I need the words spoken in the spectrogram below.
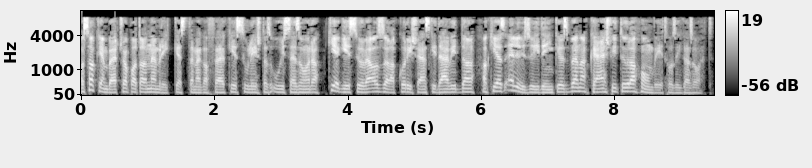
A szakember csapata nemrég kezdte meg a felkészülést az új szezonra, kiegészülve azzal a Korisánszki Dáviddal, aki az előző idény közben a KSI-től a Honvédhoz igazolt.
